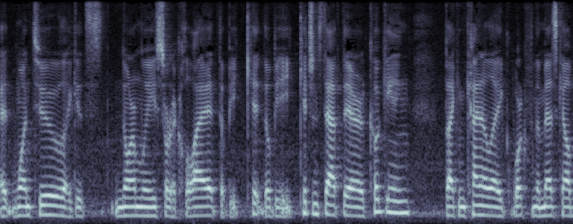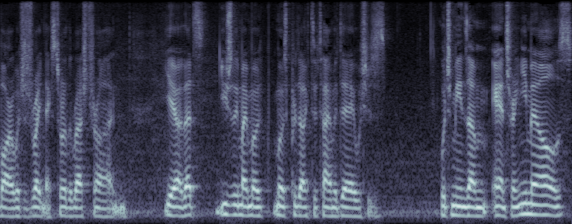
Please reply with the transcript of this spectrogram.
at one two like it's normally sort of quiet. There'll be ki- there'll be kitchen staff there cooking, but I can kind of like work from the mezcal bar, which is right next door to the restaurant. Yeah, that's usually my mo- most productive time of day, which is which means I'm answering emails,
